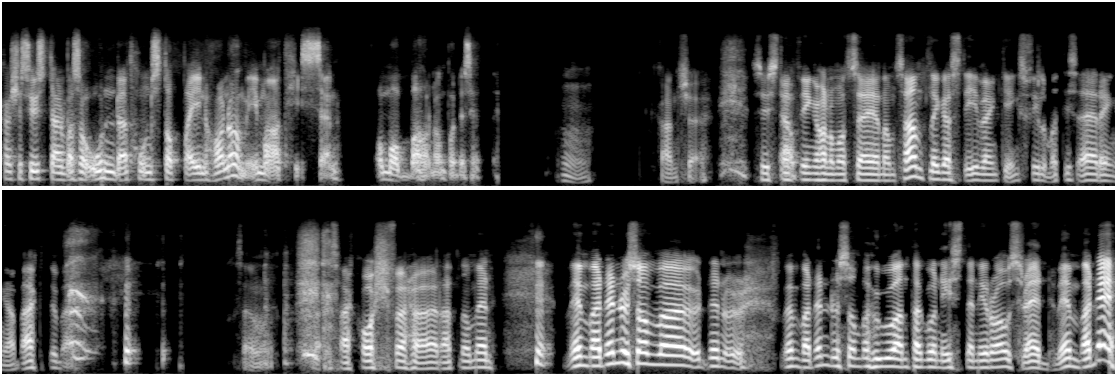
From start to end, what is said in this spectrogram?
kanske systern var så ond att hon stoppade in honom i mathissen och mobbade honom på det sättet. Mm. Kanske. Systern ja. tvingade honom att säga om samtliga Stephen Kings filmatiseringar back to back. så, så här korsförhör att no, men, vem var den nu som var den, vem var den nu som var huvudantagonisten i Rose Red? Vem var det?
